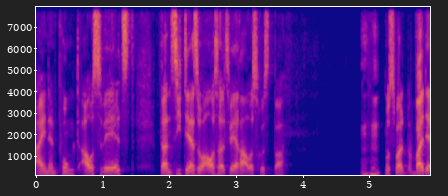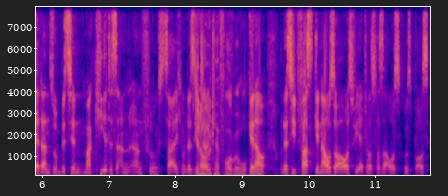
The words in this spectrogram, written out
einen Punkt auswählst, dann sieht der so aus, als wäre er ausrüstbar. Mhm. Muss mal, weil der dann so ein bisschen markiert ist, an Anführungszeichen. Und sieht Genau, halt, wird hervorgehoben. genau. Und der sieht fast genauso aus wie etwas, was ausrüstbar ist.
